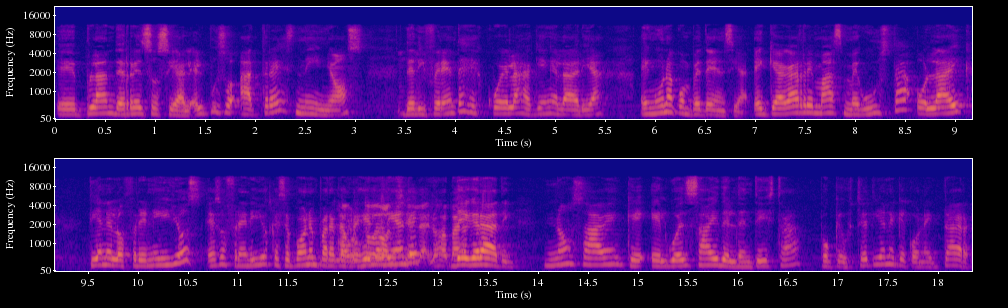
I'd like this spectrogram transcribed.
eh, plan de red social. Él puso a tres niños de diferentes escuelas aquí en el área en una competencia. El que agarre más me gusta o like tiene los frenillos, esos frenillos que se ponen para corregir los dientes de gratis. No saben que el website del dentista, porque usted tiene que conectar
